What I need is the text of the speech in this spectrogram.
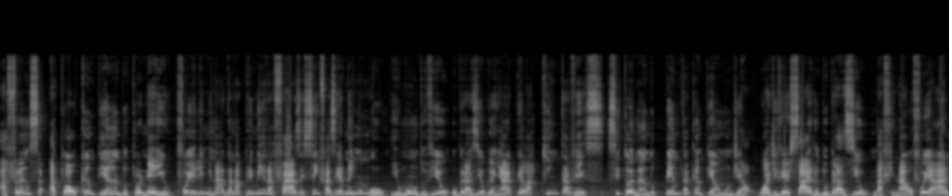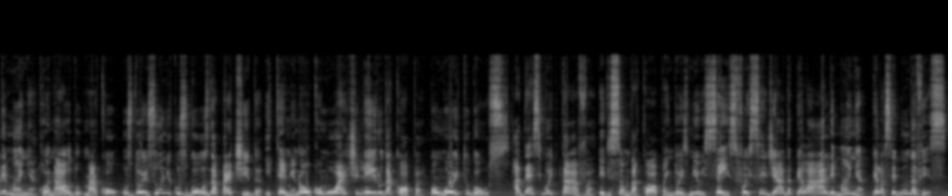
A França, atual campeã do torneio, foi eliminada na primeira fase sem fazer nenhum gol, e o mundo viu o Brasil ganhar pela quinta vez, se tornando pentacampeão mundial. O adversário do Brasil na final foi a Alemanha. Ronaldo marcou os dois únicos gols da partida e terminou como artilheiro da Copa, com oito gols. A 18ª edição da Copa, em 2006, foi sediada pela Alemanha pela segunda vez.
